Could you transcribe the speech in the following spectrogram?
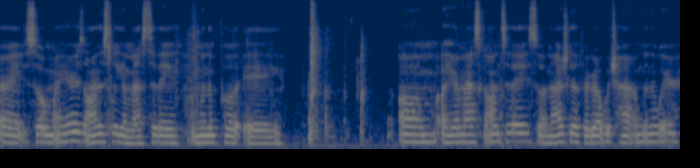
Alright, so my hair is honestly a mess today. I'm going to put a um, a hair mask on today, so now I just gotta figure out which hat I'm gonna wear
